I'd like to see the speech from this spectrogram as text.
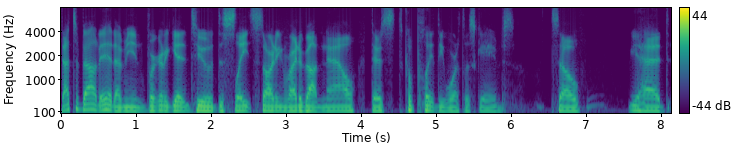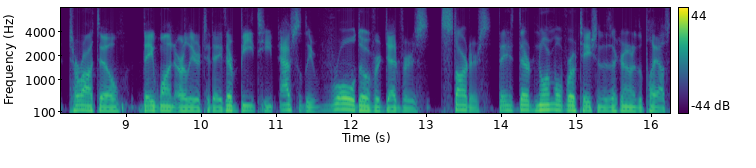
that's about it. I mean, we're gonna get into the slate starting right about now. There's completely worthless games. So you had Toronto. They won earlier today. Their B team absolutely rolled over Denver's starters. They their normal rotation that they're going to the playoffs.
